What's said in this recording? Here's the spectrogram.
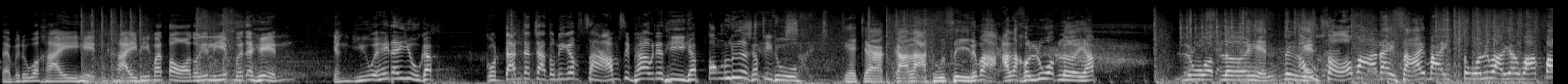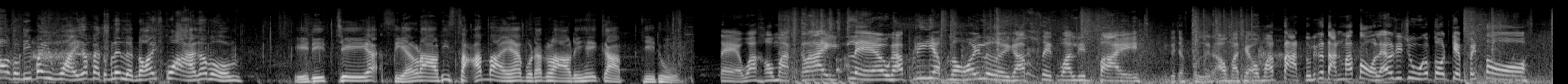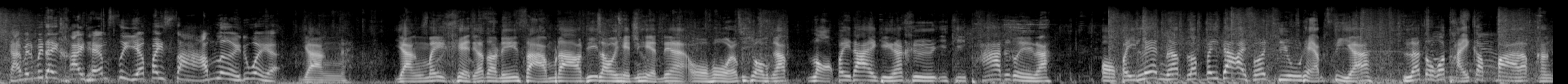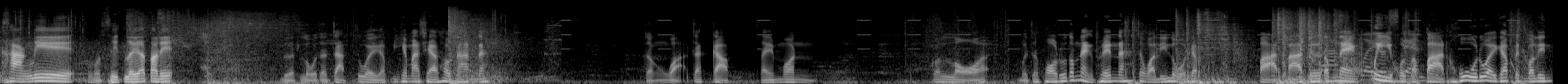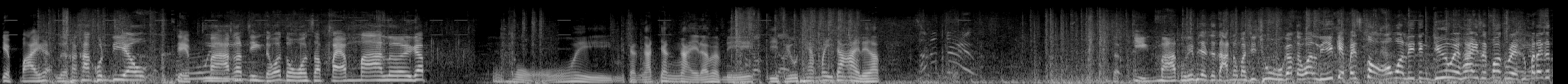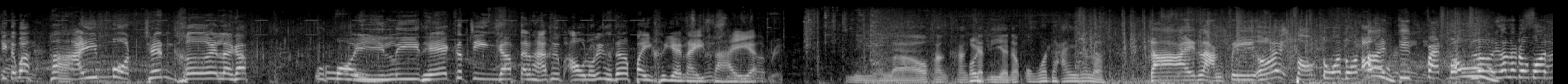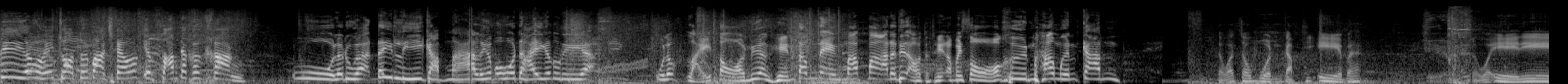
แต่ไม่รู้ว่าใครเห็นใครพีคมาต่อตรงนี้ลีฟเหมือนจะเห็นยังยื้อไว้ให้ได้อยู่ครับ กดดันจะจัดตรงนี้ครับ35วินาทีครับต้องเลือกครับ G2 แกจะกาลาทูซีหรือเปล่าเอาละเขารวบเลยครับรวบเลยเห็นหนึ่งเอ้าเห็นสองมาได้สายมาอีกตัวหรือเปล่ายังวางเป้าตรงนี้ไม่ไหวครับแต่ตัวเล่นเหลือน้อยกว่าครับผม EDG ฮะเสียราวที่3ใบครับโบนัสราวนี้ให้กับ G2 แต่ว่าเขามาใกล้แล้วครับ เรียบร้อยเลยครับ เสร็จวาลินไปนี่ก็จะฝืนเอามาเชลเอามาตัดตรงนี้ก็ดันมาต่อแล้วชิชูครับโดนเก็บไปต่อกลายเป็นไม่ได้ใครแถมเสียไป 3 เลยด้วยอะยัง ยังไม่เข็ดครับตอนนี้ 3 ราวที่เราเห็นเห็นเนี่ยโอ้โหท่านผู้ชมครับ หลอกไม่ได้จริงๆนะคือ EG พลาดด้วยตัวเองนะออกไปเล่นนะครับแล้วไม่ได้ first kill แถมเสีย แล้วตัวก็ไถกลับมาครับคังๆนี่หมดสิทธิ์เลยครับตอนนี้เลือด low จะจัดด้วยครับมีแค่มาแชลเท่านั้นนะจังหวะจะกลับไซมอน ก็รอเหมือนจะพอรู้ตำแหน่ง Trent นะจังหวะ reload ครับ ปาดมาเจอตำแหน่งมีคนมาปาดคู่ด้วยครับ เป็นบอลลินเก็บไปครับเหลือข้างๆคนเดียว เจ็บมาก็จริง แต่ว่าโดนสแปมมาเลยครับ โอ้โหมันจะงัดยังไงแล้วแบบนี้ defuse แทบไม่ได้เลยครับ Coming through. จะยิงมาตรงนี้พยายามจะดันออกมาที่ชูครับแต่ว่าลีเก็บไป2วันลียังยื้อไว้ให้ไซมอนเทรดขึ้นมาได้ก็จริงแต่ว่าหายหมดเช่นเคยเลยครับปล่อยลีเทคก็จริงครับ แต่ปัญหาคือเอาโรลลิงเทนเดอร์ไปเคลียร์ในไซอะ นี่แล้วคังคังเฮ้ยจะเนียนนะโอ้ว่าได้นั่นเหรอได้หลังปีเอ้ยสองตัวโดนตายเอ้าจิตแปดหมดเลยครับแล้วโดนบอดี้ครับเฮ้ยช็อตด้วยบาเชลก็เก็บสามจากข้างโอ้โหแล้วดูฮะได้ลีกลับมาเลยครับโอ้โหไดครับตรงนี้อะอู้แล้วไหลต่อเนื่องเห็นตำแหน่งมาปาดที่เอาแต่เทรดเอาไปสองคืนมาเหมือนกัน แต่ว่าจะวนกลับที่เอไปฮะแต่ว่าเอนี่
